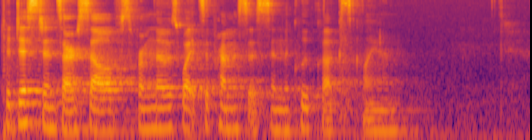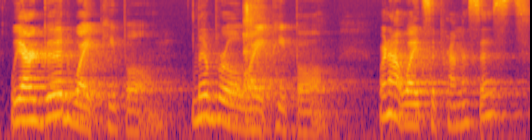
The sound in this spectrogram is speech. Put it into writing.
to distance ourselves from those white supremacists in the Ku Klux Klan. We are good white people, liberal white people. We're not white supremacists.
